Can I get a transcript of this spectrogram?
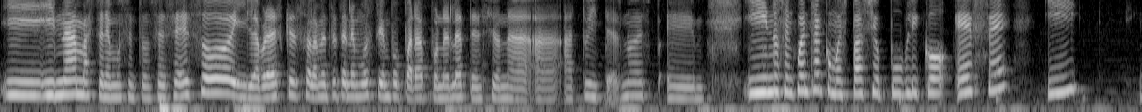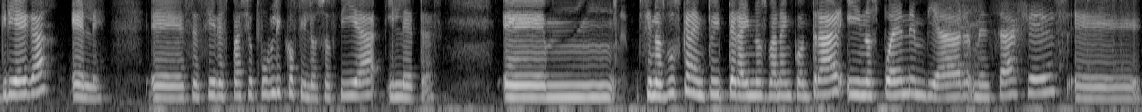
y, nada más tenemos entonces eso y la verdad es que solamente tenemos tiempo para ponerle atención a, Twitter, ¿no? Es, em, y nos encuentran como espacio público F y L, eh, es decir, espacio público, filosofía y letras. Em, si nos buscan en Twitter, ahí nos van a encontrar y nos pueden enviar mensajes, eh,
